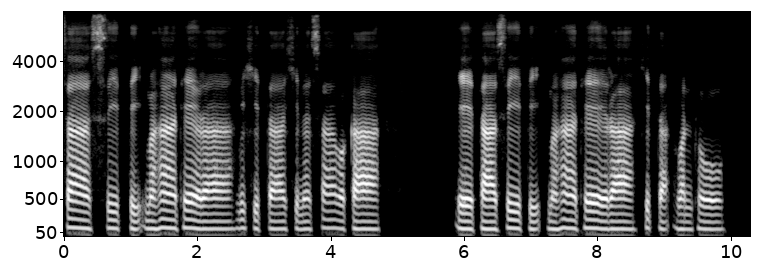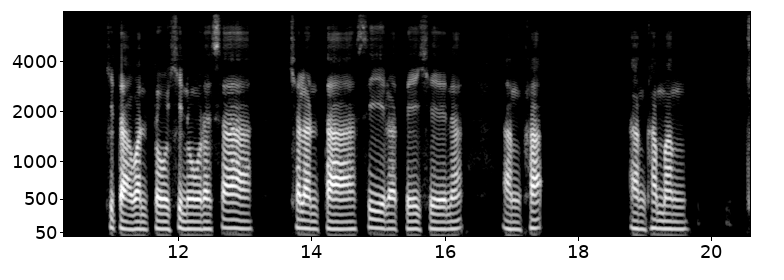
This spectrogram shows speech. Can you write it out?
ซาสิติมหาเทรา วิชิตาชินสาวกา เอตาสิติมหาเทราชิตะวันโทชิตะวันโตชิโนรสาชลันตาสีลเตเชนะ อังคะอังคมังเค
